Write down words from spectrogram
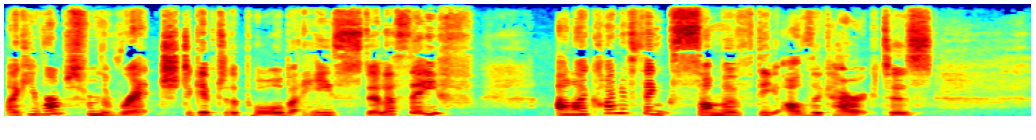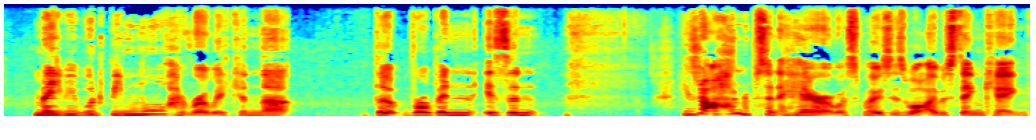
like, he robs from the rich to give to the poor, but he's still a thief. And I kind of think some of the other characters maybe would be more heroic and that that Robin isn't he's not 100% a hero I suppose is what I was thinking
